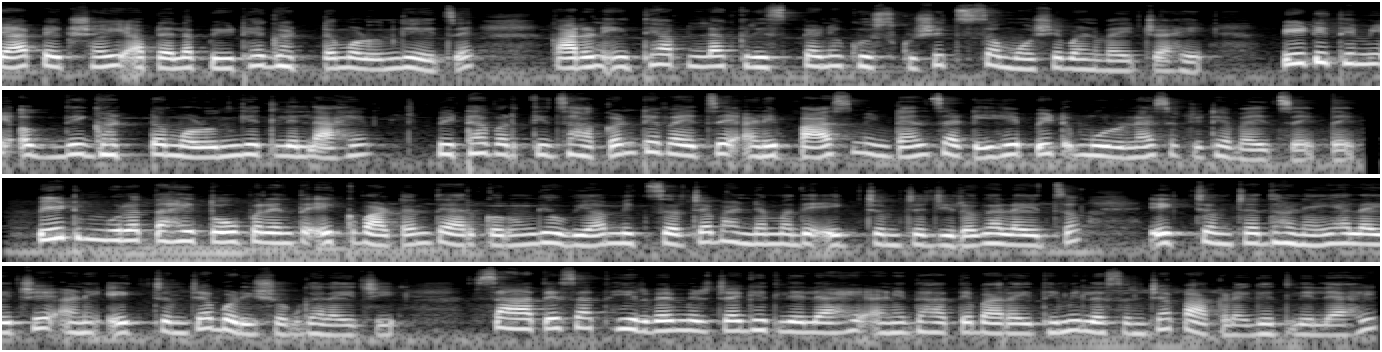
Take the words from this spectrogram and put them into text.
त्यापेक्षाही आपल्याला पीठ हे घट्ट मळून घ्यायचं आहे कारण इथे आपल्याला क्रिस्पी आणि खुसखुशीत समोसे बनवायचे आहे. पीठ इथे मी अगदी घट्ट मळून घेतलेलं आहे. पिठावरती झाकण ठेवायचे आणि पाच मिनिटांसाठी हे पीठ मुरण्यासाठी ठेवायचे. ते पीठ मुरत आहे तोपर्यंत एक वाटण तयार करून घेऊया. मिक्सरच्या भांड्यामध्ये एक चमचा जिरं घालायचं एक चमचा धणे घालायचे आणि एक चमचा बडीशोप घालायची. सहा ते सात हिरव्या मिरच्या घेतलेल्या आहे आणि दहा ते बारा इथे मी लसणच्या पाकळ्या घेतलेल्या आहे.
